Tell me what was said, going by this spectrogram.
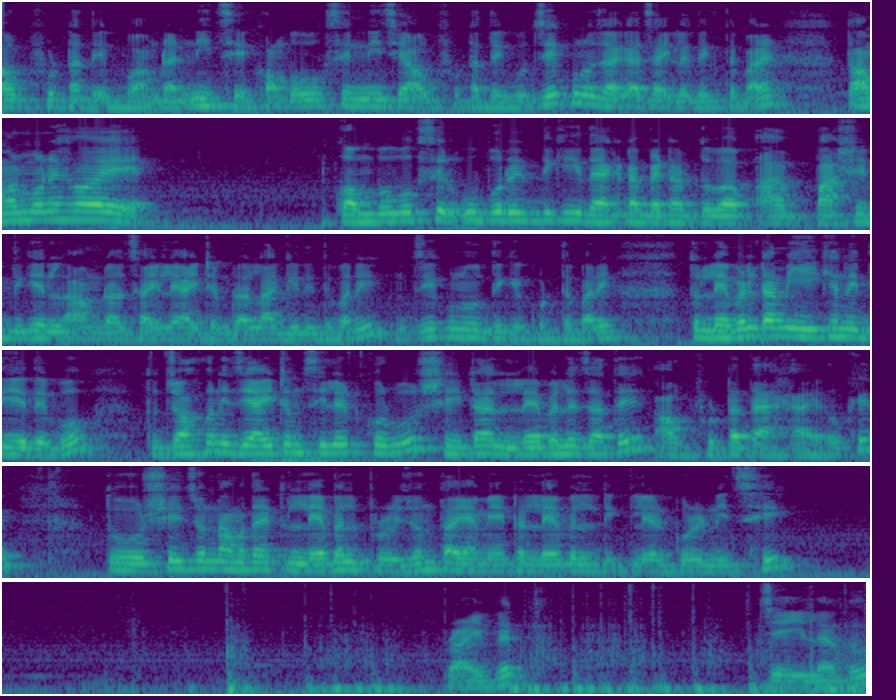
আউটপুটটা দেখব আমরা, নিচে কম্বো বক্সের নিচে আউটপুটটা দেখব যে কোনো জায়গায় চাইলে দেখতে পারেন। তো আমার মনে হয় কম্বো বক্সের উপরের দিকে দেখাটা বেটার তো বা পাশের দিকে আমরা চাইলে আইটেমটা লাগিয়ে দিতে পারি যে কোনো দিকে করতে পারি। তো লেভেলটা আমি এইখানে দিয়ে দেবো। তো যখনই যে আইটেম সিলেক্ট করব, সেইটা লেভেলে যাতে আউটপুটটা দেখায় ওকে তো সেই জন্য আমাদের একটা লেভেল প্রয়োজন, তাই আমি একটা লেভেল ডিক্লেয়ার করে নিচ্ছি। প্রাইভেট যেই লেভেল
